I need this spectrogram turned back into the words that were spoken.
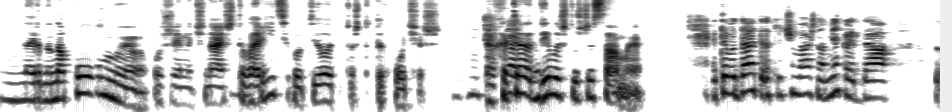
наверное, на полную уже начинаешь творить, вот делать то, что ты хочешь. Mm-hmm. Хотя да. делаешь то же самое. Это вот, да, это, это очень важно. Мне, когда э,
